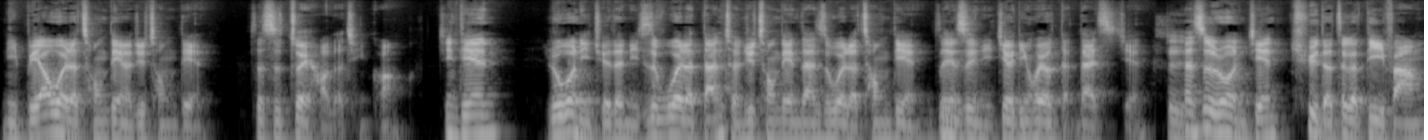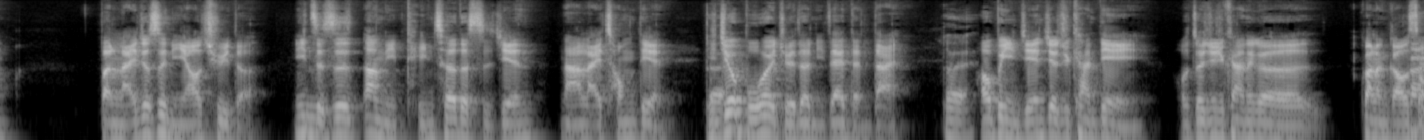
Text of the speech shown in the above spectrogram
你不要为了充电而去充电，这是最好的情况。今天如果你觉得你是为了单纯去充电站是为了充电这件事，你就一定会有等待时间。是，但是如果你今天去的这个地方本来就是你要去的。你只是让你停车的时间拿来充电，嗯、你就不会觉得你在等待。对，好比你今天就去看电影，我最近去看那个《灌篮高手》，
